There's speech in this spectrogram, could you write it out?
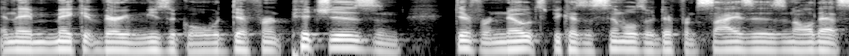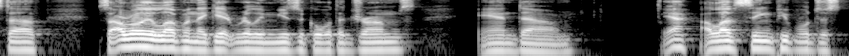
and they make it very musical with different pitches and different notes because the cymbals are different sizes and all that stuff so I really love when they get really musical with the drums. And um, yeah, I love seeing people just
